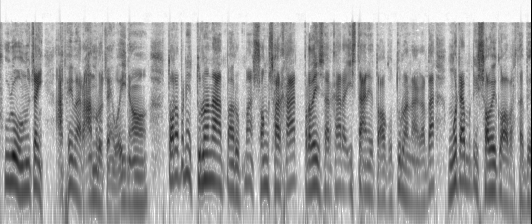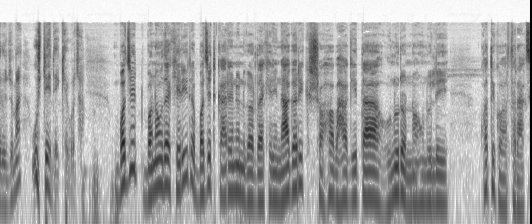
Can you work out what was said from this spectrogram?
ठुलो हुनु चाहिँ आफैमा राम्रो चाहिँ होइन। तर पनि तुलनात्मक रूपमा सङ्घ सरकार प्रदेश सरकार र स्थानीय तहको तुलना गर्दा मोटामोटी सबैको अवस्था बेरुजुमा उस्तै देखिएको छ। बजेट बनाउँदाखेरि र बजेट कार्यान्वयन गर्दाखेरि नागरिक सहभागिता हुनु र नहुनुले कतिको अर्थ राख्छ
